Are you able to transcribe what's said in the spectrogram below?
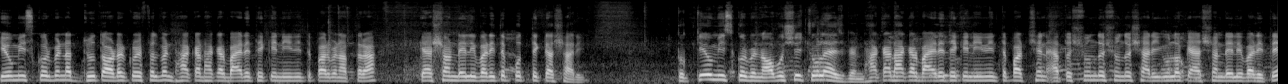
কেউ মিস করবেন না, দ্রুত অর্ডার করে ফেলবেন। ঢাকা, ঢাকার বাইরে থেকে নিয়ে নিতে পারবেন আপনারা ক্যাশ অন ডেলিভারিতে প্রত্যেকটা শাড়ি। তো কেউ মিস করবেন না, অবশ্যই চলে আসবেন। ঢাকা, ঢাকার বাইরে থেকে নিয়ে নিতে পারছেন এত সুন্দর সুন্দর শাড়িগুলো ক্যাশ অন ডেলিভারিতে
